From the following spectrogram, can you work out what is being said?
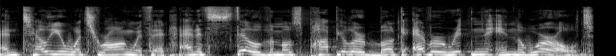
and tell you what's wrong with it. And it's still the most popular book ever written in the world.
